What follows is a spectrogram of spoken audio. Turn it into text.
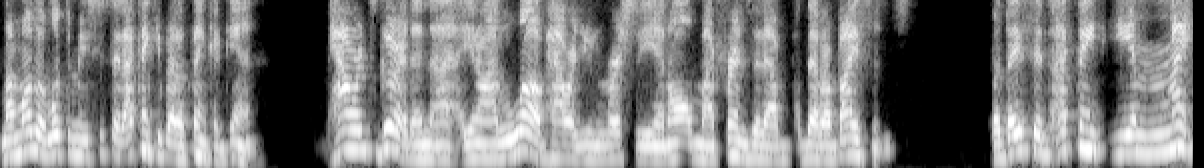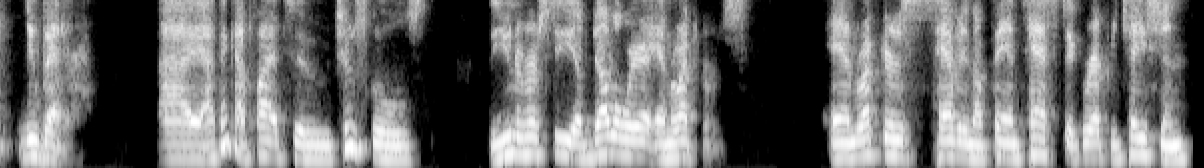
my mother looked at me, she said, I think you better think again. Howard's good. And I, you know, I love Howard University and all my friends that are that are Bisons. But they said, I think you might do better. I I think I applied to two schools, the University of Delaware and Rutgers. And Rutgers having a fantastic reputation.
